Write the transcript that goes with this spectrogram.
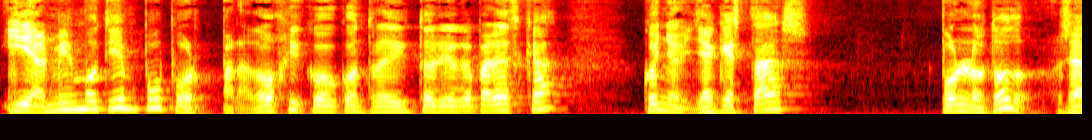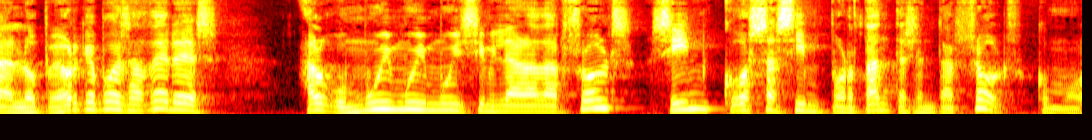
Y al mismo tiempo, por paradójico o contradictorio que parezca, coño, ya que estás, ponlo todo. O sea, lo peor que puedes hacer es algo muy, muy, muy similar a Dark Souls sin cosas importantes en Dark Souls, como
